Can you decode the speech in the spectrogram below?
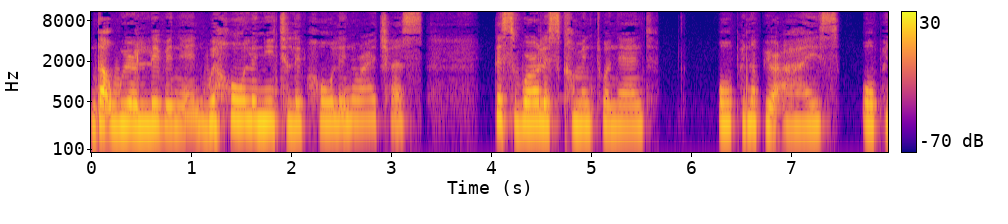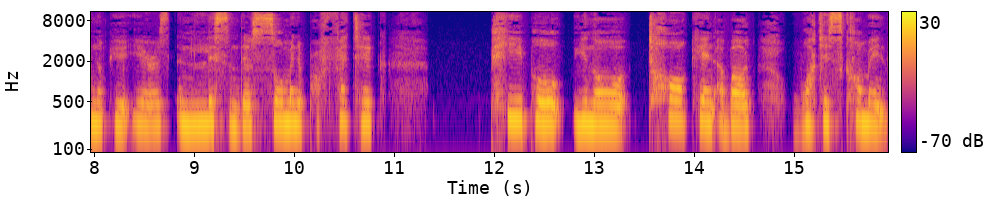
that we're living in. We only need to live holy and righteous. This world is coming to an end. Open up your eyes, open up your ears, and listen. There's so many prophetic people, you know, talking about what is coming.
